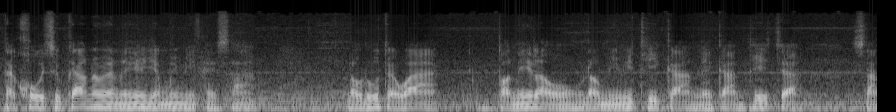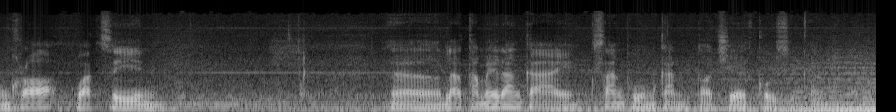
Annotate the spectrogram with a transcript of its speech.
แต่โควิด -19 นั้นนี้ยังไม่มีใครทราบ เรารู้แต่ว่าตอนนี้เราเรามีวิธีการในการที่จะสังเคราะห์วัคซีน แล้วทำให้ร่างกายสร้างภูมิคุ้มกันต่อเชื้อโควิด -19 นี้ได้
